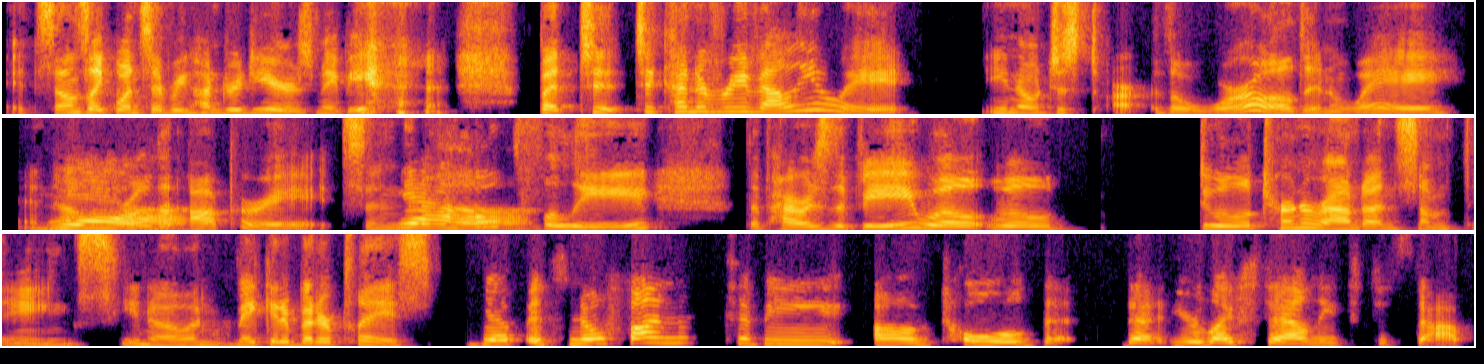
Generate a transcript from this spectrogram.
It sounds like once every hundred years, maybe, but to to kind of reevaluate you know just our, the world in a way and how yeah. the world operates and yeah. hopefully the powers that be will will do a little turnaround on some things you know and make it a better place yep it's no fun to be um, told that that your lifestyle needs to stop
